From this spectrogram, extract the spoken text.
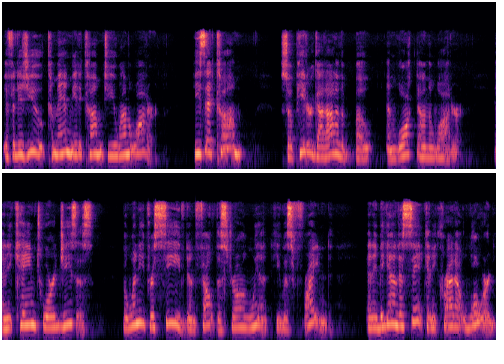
if it is you, command me to come to you on the water. He said, Come. So Peter got out of the boat and walked on the water, and he came toward Jesus. But when he perceived and felt the strong wind, he was frightened, and he began to sink, and he cried out, Lord,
